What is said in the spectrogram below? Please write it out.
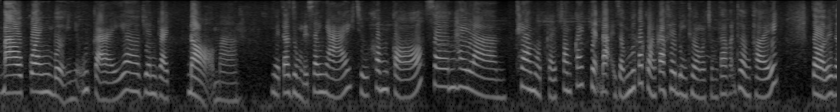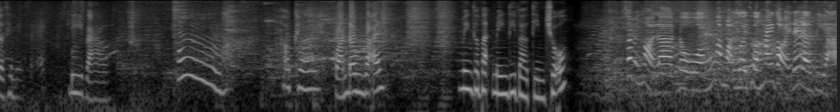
bao quanh bởi những cái ờ, viên gạch đỏ mà người ta dùng để xây nhà ấy chứ không có sơn hay là theo một cái phong cách hiện đại giống như các quán cà phê bình thường mà chúng ta vẫn thường thấy. Rồi bây giờ thì mình sẽ đi vào. Oh, ok, quán đông vậy. Mình và bạn mình đi vào tìm chỗ. Hỏi là đồ uống mà mọi người thường hay gọi ở đây là gì ạ?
